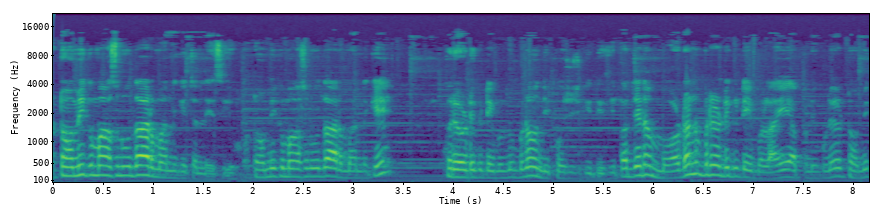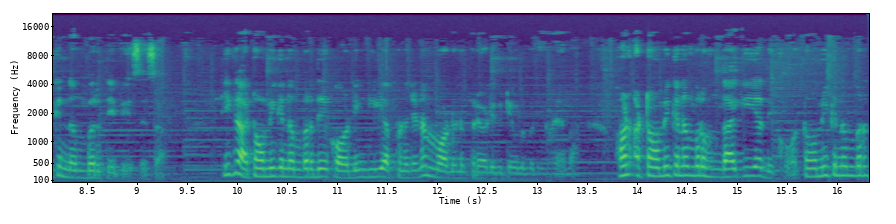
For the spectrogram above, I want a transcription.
ਐਟੋਮਿਕ ਮਾਸ ਨੂੰ ਆਧਾਰ ਮੰਨ ਕੇ ਚੱਲੇ ਸੀ। ਐਟੋਮਿਕ ਮਾਸ ਨੂੰ ਆਧਾਰ ਮੰਨ ਕੇ ਪੀਰੀਓਡਿਕ ਟੇਬਲ ਨੂੰ ਬਣਾਉਣ ਦੀ ਕੋਸ਼ਿਸ਼ ਕੀਤੀ ਸੀ। ਪਰ ਜਿਹੜਾ ਮਾਡਰਨ ਪੀਰੀਓਡਿਕ ਟੇਬਲ ਆ, ਇਹ ਆਪਣੇ ਕੋਲੇ ਐਟੋਮਿਕ ਨੰਬਰ ਤੇ ਬੇਸਿਸ ਆ। ਠੀਕ ਆ? ਐਟੋਮਿਕ ਨੰਬਰ ਦੇ ਅਕੋਰਡਿੰਗਲੀ ਆਪਣਾ ਜਿਹੜਾ ਮਾਡਰਨ ਪੀਰੀਓਡਿਕ ਟੇਬਲ ਬਣਿਆ ਹੋਇਆ ਵਾ। ਹੁਣ ਐਟੋਮਿਕ ਨੰਬਰ ਹੁੰਦਾ ਕੀ ਆ? ਦੇਖੋ ਐਟੋਮਿਕ ਨੰਬਰ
